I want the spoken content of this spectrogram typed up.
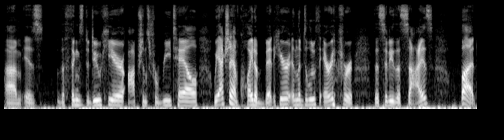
Um, is the things to do here, options for retail. We actually have quite a bit here in the Duluth area for the city this size. But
